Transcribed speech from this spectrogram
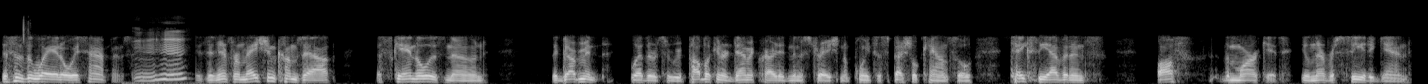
This is the way it always happens. Mm-hmm. Is that information comes out, a scandal is known, the government whether it's a Republican or Democrat administration, appoints a special counsel, takes the evidence off the market. You'll never see it again.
